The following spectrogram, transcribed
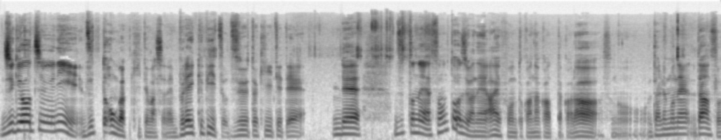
授業中にずっと音楽聴いてましたね。ブレイクビーツをずっと聴いてて、でずっとねその当時はね iPhone とかなかったからその誰もねダンス教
